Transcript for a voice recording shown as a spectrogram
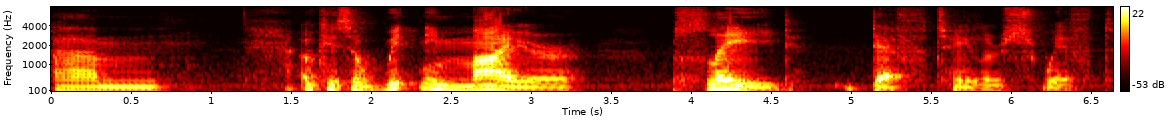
Um, okay, so Whitney Meyer played deaf Taylor Swift.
